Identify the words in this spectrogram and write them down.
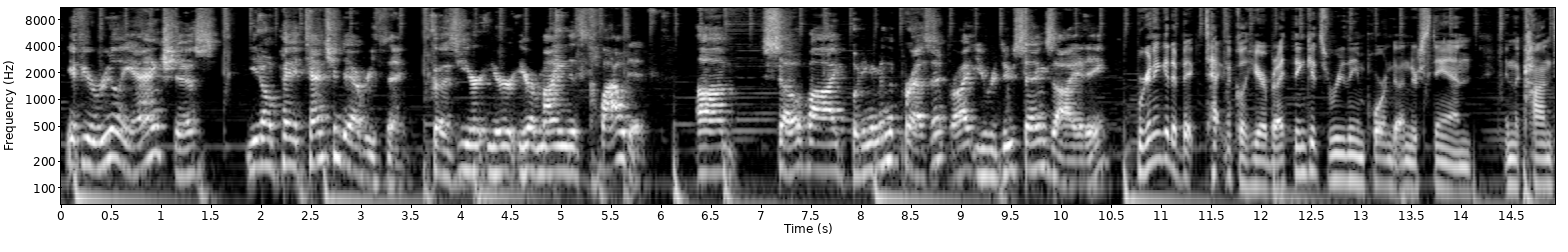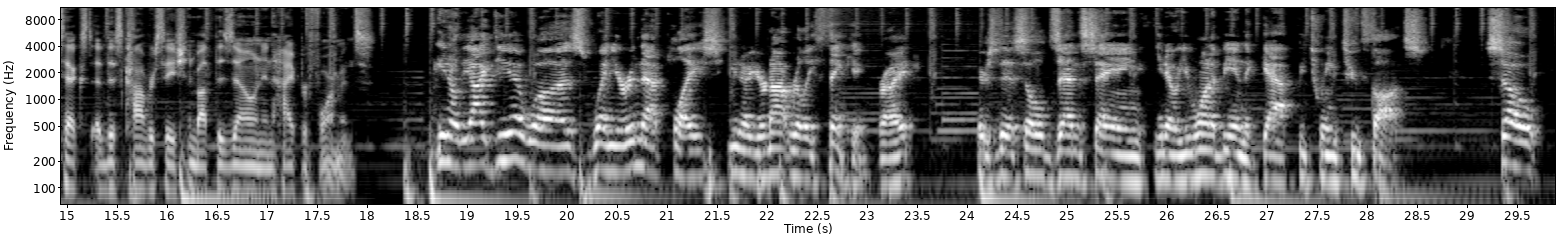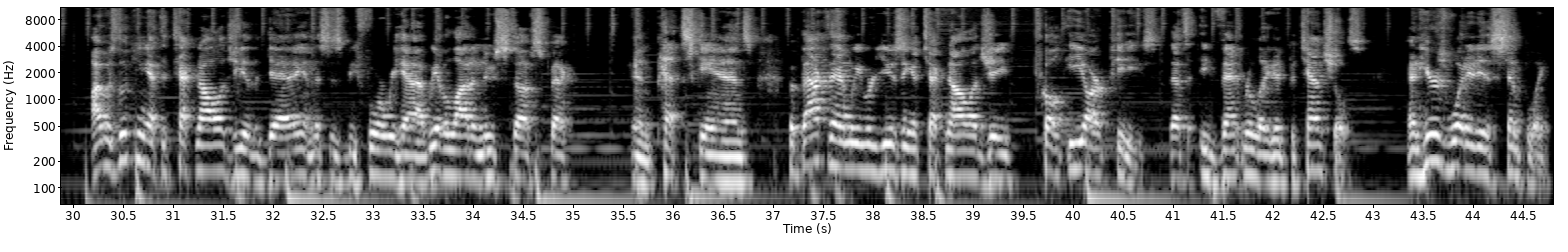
If you're really anxious, you don't pay attention to everything because your your your mind is clouded. Um, so by putting them in the present, right, you reduce anxiety. We're going to get a bit technical here, but I think it's really important to understand in the context of this conversation about the zone and high performance. You know, the idea was when you're in that place, you know, you're not really thinking, right? There's this old Zen saying, you know, you want to be in the gap between two thoughts. So I was looking at the technology of the day, and this is before we have we have a lot of new stuff, SPECT and PET scans. But back then we were using a technology called ERPs. That's event related potentials. And here's what it is simply.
